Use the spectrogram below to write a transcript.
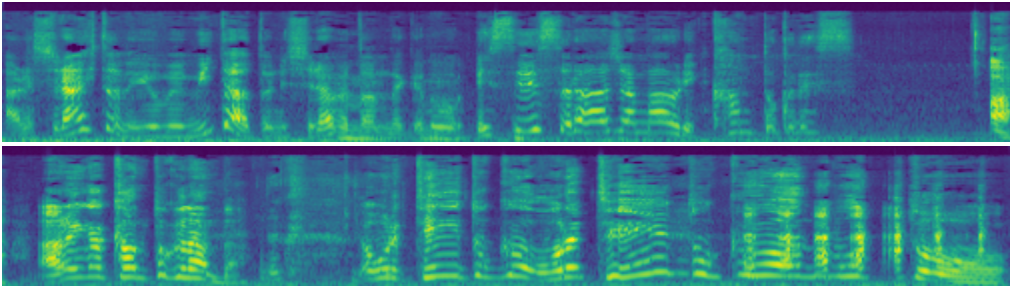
あれ知らん人の嫁見た後に調べたんだけど、うん。SS ラージャマウリ監督です。ああれが監督なんだ。俺提督俺提督はもっと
